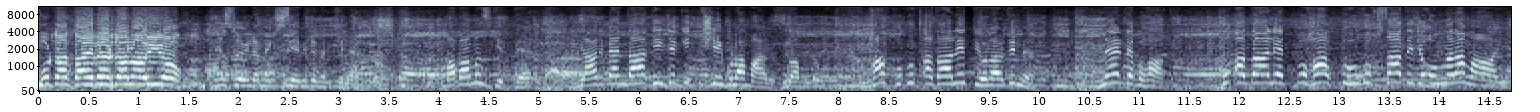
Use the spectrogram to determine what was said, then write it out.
Burada Tayyip Erdoğan oyu yok. Ne söylemek isteyebilirim ki ne? Babamız gitti. Yani ben daha diyecek hiçbir şey bulamıyorum. bulamıyorum. Hak, hukuk, adalet diyorlar değil mi? Nerede bu hak? Bu adalet, bu halk, bu hukuk sadece onlara mı ait?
